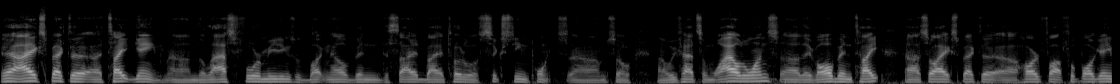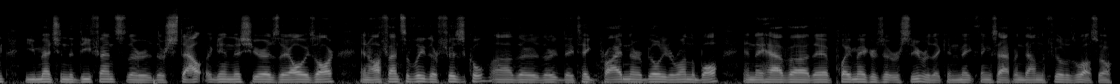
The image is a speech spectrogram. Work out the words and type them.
Yeah, I expect a, a tight game. Um, the last four meetings with Bucknell have been decided by a total of 16 points. Um, so uh, we've had some wild ones. Uh, they've all been tight. Uh, so I expect a, a hard-fought football game. You mentioned the defense; they're they're stout again this year, as they always are. And offensively, they're physical. Uh, they're, they're, they take pride in their ability to run the ball, and they have uh, they have playmakers at receiver that can make things happen down the field as well. So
